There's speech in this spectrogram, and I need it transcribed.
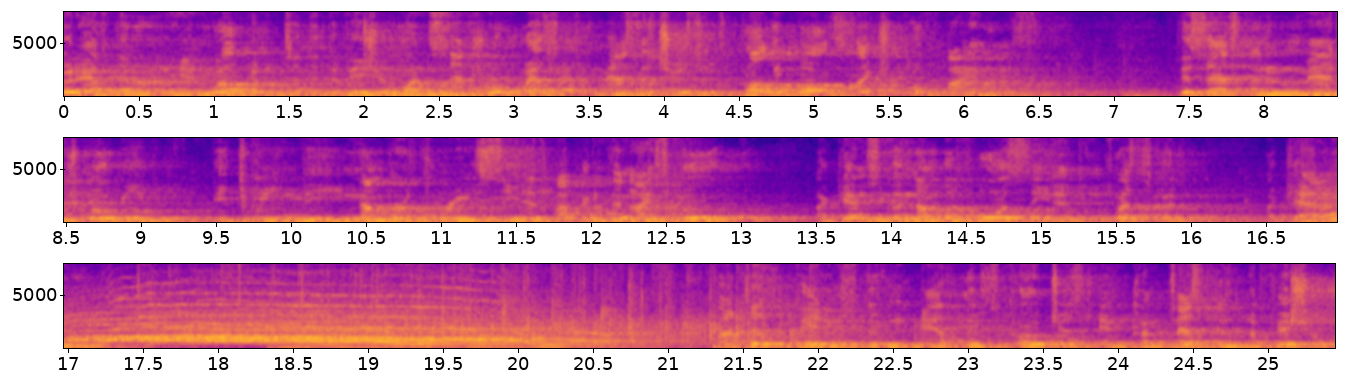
Good afternoon and welcome to the Division One Central West Massachusetts Volleyball Sectional Finals. This afternoon match will be between the number three seeded Hopkinton High School against the number four seeded Westford Academy. Participating student athletes, coaches, and contestant officials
